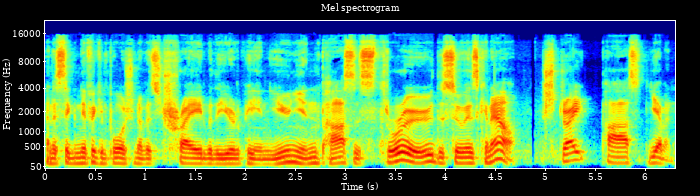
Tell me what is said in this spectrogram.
and a significant portion of its trade with the European Union passes through the Suez Canal, straight past Yemen.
